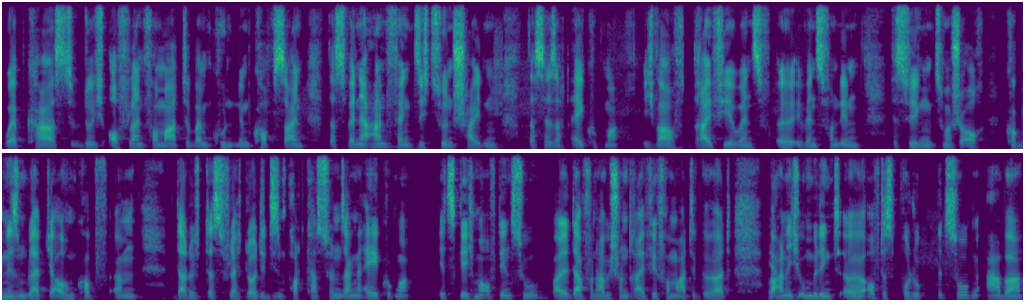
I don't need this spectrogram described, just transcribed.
Webcast, durch Offline-Formate beim Kunden im Kopf sein, dass wenn er anfängt, sich zu entscheiden, dass er sagt, ey, guck mal, ich war auf drei, vier Events, äh, Events von denen, deswegen zum Beispiel auch Cognizant bleibt ja auch im Kopf, ähm, dadurch, dass vielleicht Leute diesen Podcast hören und sagen, ey, guck mal, jetzt gehe ich mal auf den zu, weil davon habe ich schon drei, vier Formate gehört. War ja. nicht unbedingt äh, auf das Produkt bezogen, aber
